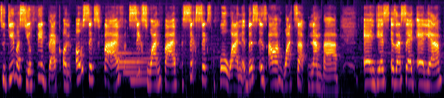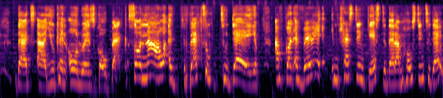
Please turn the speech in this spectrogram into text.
to give us your feedback on 065 615 6641. This is our WhatsApp number. And yes, as I said earlier, that uh, you can always go back. So now, uh, back to today, I've got a very interesting guest that I'm hosting today.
